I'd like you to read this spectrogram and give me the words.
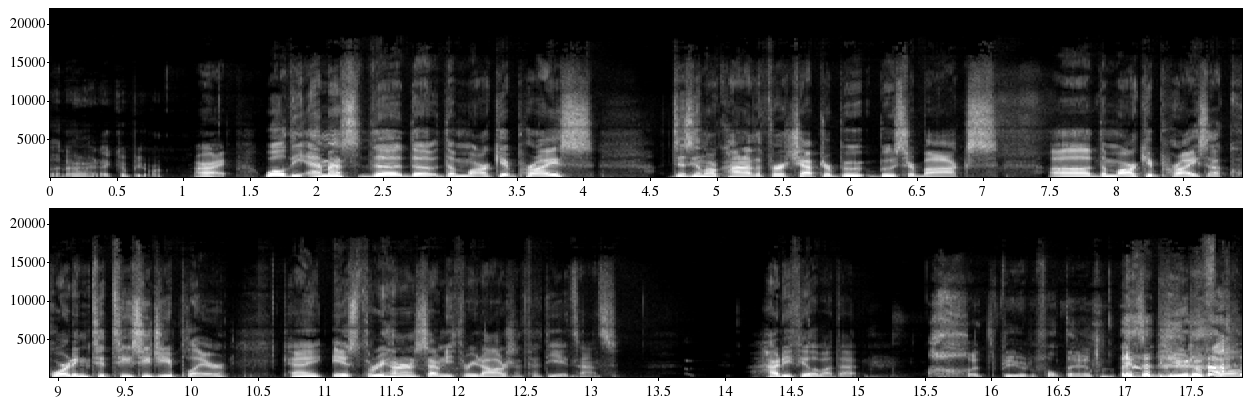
but all right, I could be wrong. All right. Well, the MS the the the market price, Disney Lorcana, the first chapter bo- booster box, uh, the market price according to TCG Player, okay, is three hundred seventy three dollars and fifty eight cents. How do you feel about that? Oh, it's beautiful, Dan. It's beautiful,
